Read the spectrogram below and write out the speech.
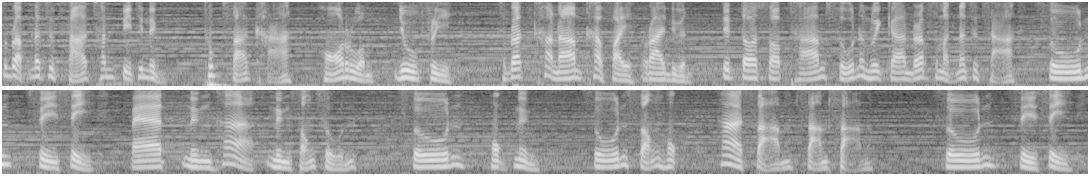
สำหรับนักศึกษาชั้นปีที่ 1 ทุกสาขา หอรวม อยู่ฟรีชำระค่าน้ำค่าไฟรายเดือน ติดต่อสอบถามศูนย์อำนวยการรับสมัครนักศึกษา 044 815 120 061 026 5333 044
